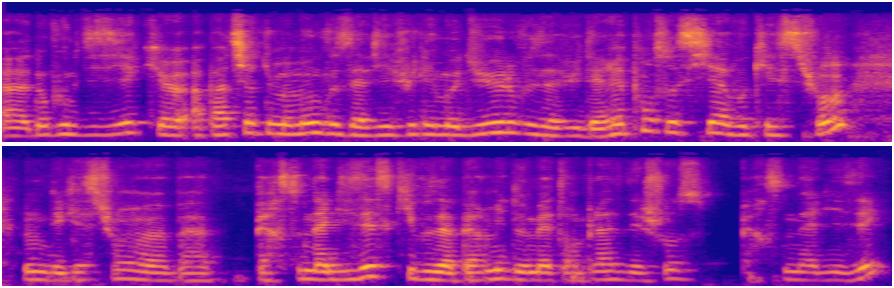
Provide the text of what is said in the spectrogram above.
Euh, donc vous nous disiez qu'à partir du moment où vous aviez vu les modules, vous avez eu des réponses aussi à vos questions, donc des questions euh, bah, personnalisées, ce qui vous a permis de mettre en place des choses personnalisées.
